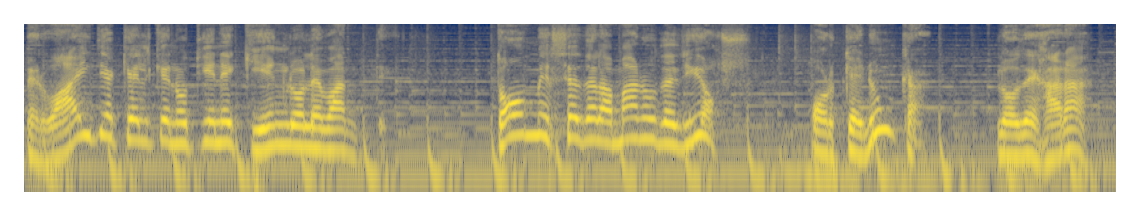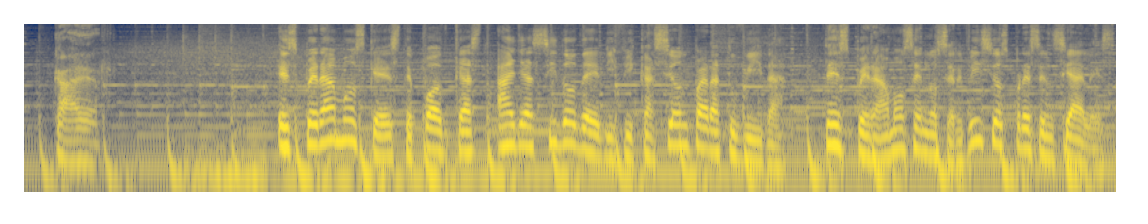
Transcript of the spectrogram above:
pero hay de aquel que no tiene quien lo levante. Tómese de la mano de Dios, porque nunca lo dejará caer. Esperamos que este podcast haya sido de edificación para tu vida. Te esperamos en los servicios presenciales.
